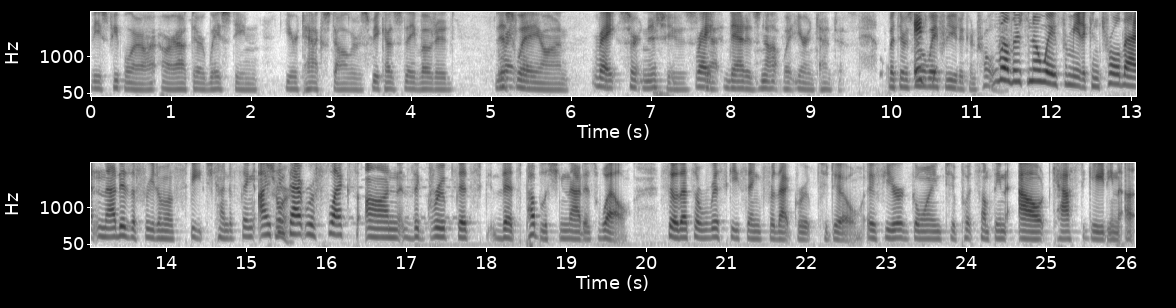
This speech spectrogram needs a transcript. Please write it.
these people are, are out there wasting your tax dollars because they voted this Right. way on Right. certain issues, Right. that, that is not what your intent is. But there's no It's- way for you to control Well, there's no way for me to control that, and that is a freedom of speech kind of thing. I Sure. think that reflects on the group that's that's publishing that as well. So that's a risky thing for that group to do. If you're going to put something out castigating uh,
